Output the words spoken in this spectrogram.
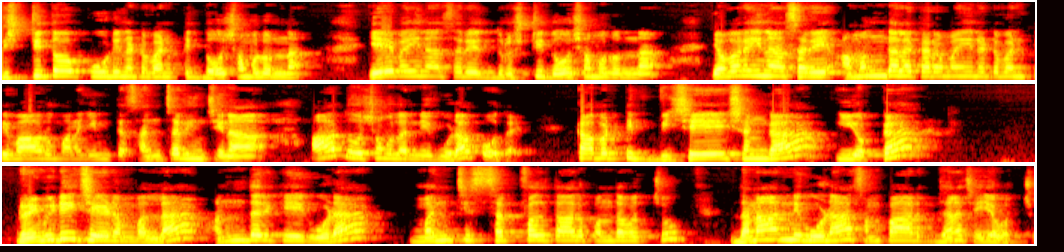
దిష్టితో కూడినటువంటి దోషములున్న ఏవైనా సరే దృష్టి దోషములున్నా ఎవరైనా సరే అమంగళకరమైనటువంటి వారు మన ఇంట సంచరించిన ఆ దోషములన్నీ కూడా పోతాయి. కాబట్టి విశేషంగా ఈ యొక్క రెమెడీ చేయడం వల్ల అందరికీ కూడా మంచి సత్ఫలితాలు పొందవచ్చు ధనాన్ని కూడా సంపార్జన చేయవచ్చు.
